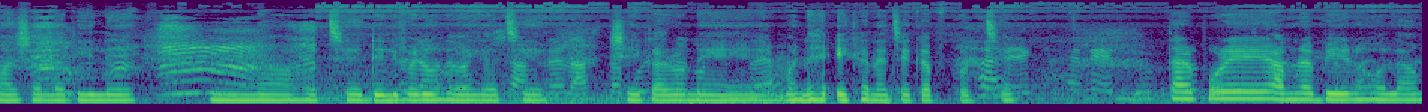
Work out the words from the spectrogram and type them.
মাসাল্লাহ দিলে হচ্ছে ডেলিভারি হয়ে গেছে। সেই কারণে মানে এখানে চেক আপ করছে। তারপরে আমরা বের হলাম।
